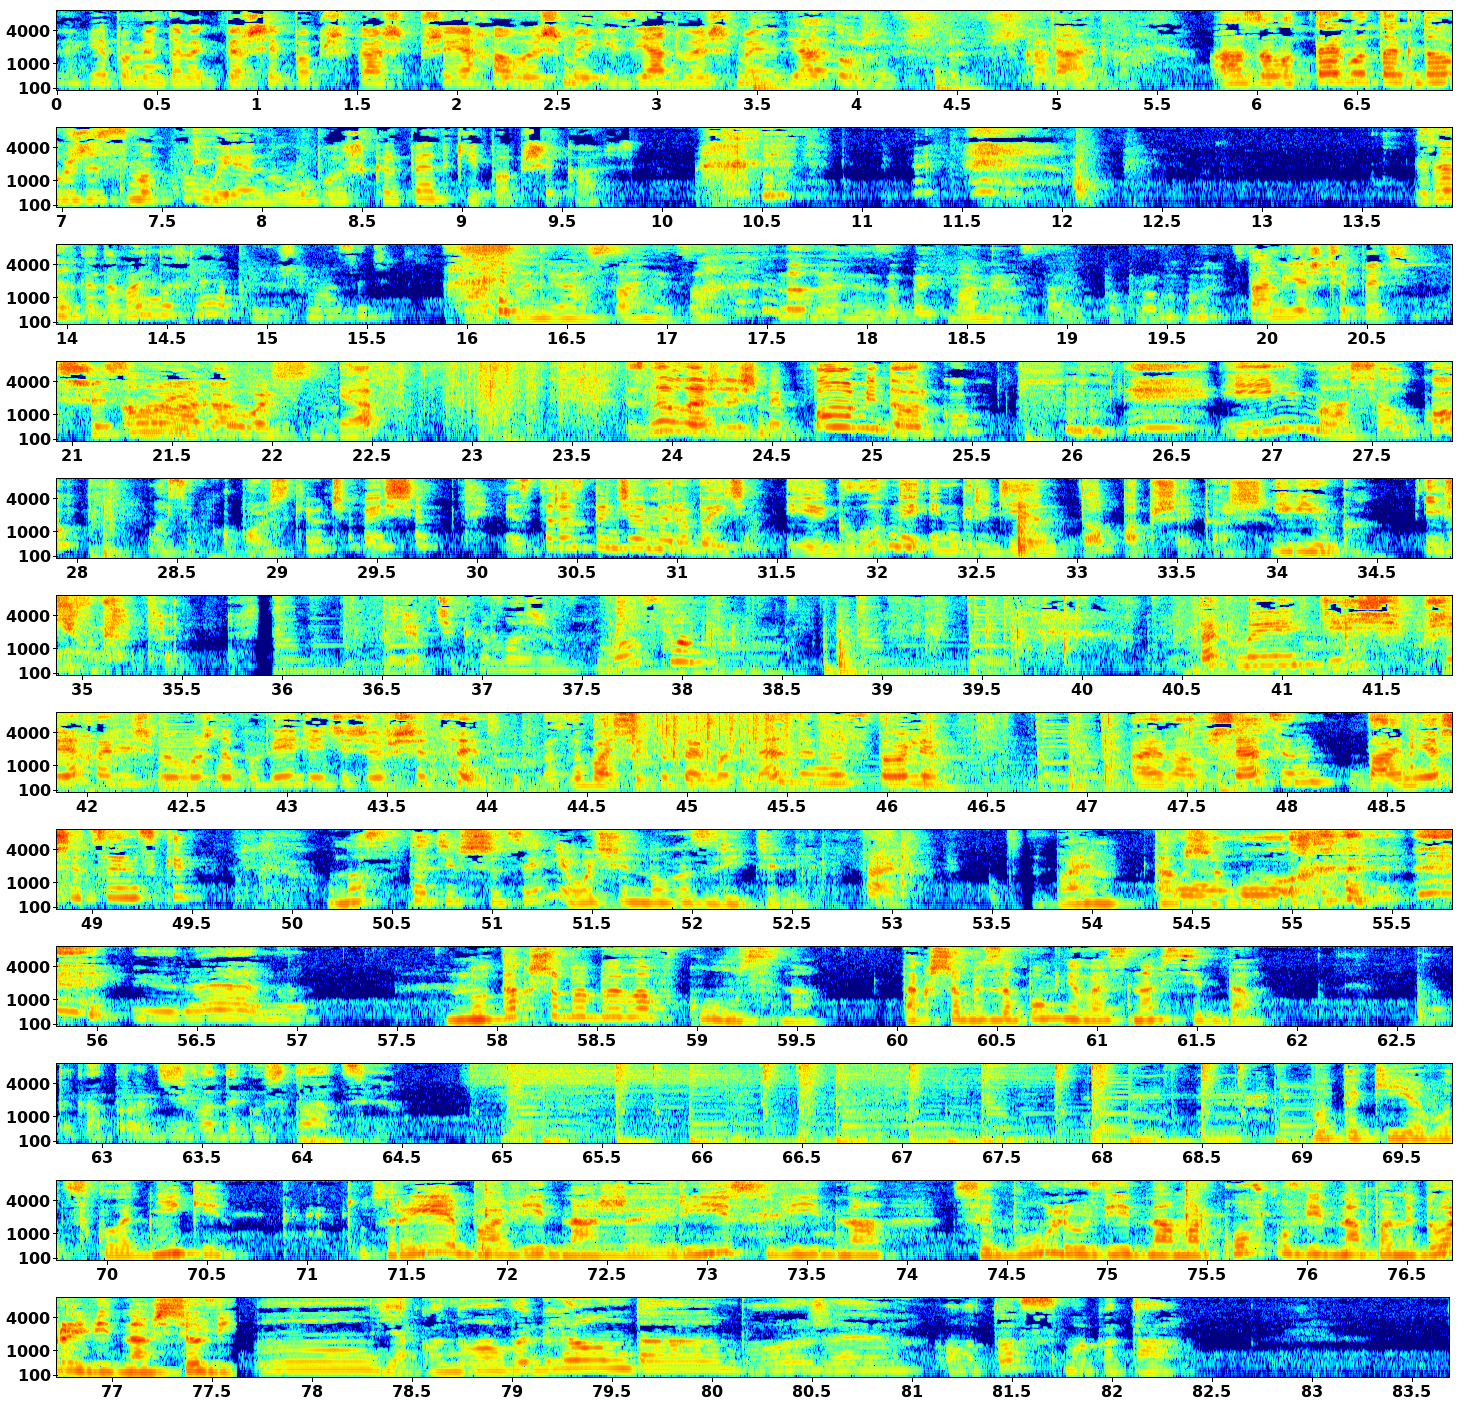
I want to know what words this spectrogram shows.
Так, я пам'ятаю, як перший папшикаш приїхав, і ж ми і з'ядуєш ми. Я тоже в, ш- в шкарпетках. А за от tego так добре смакує, ну, бо шкарпетки папшикаш. Іренка, давай на хліб будеш мазати. Точно не останется. Надо не забыть маме оставить попробовать. Там є ще п'ять три А, слоїка. точно. Yep. Znaleźliśmy pomidorku i masełko. Masełko polskie oczywiście. Więc teraz będziemy robić i główny ingredient to paprykarz И вилка. i wielka. Tak. Chlebczyk namarzym masłem. Tak my dziś przyjechaliśmy, można powiedzieć, że w Szczecin. Bo Zobaczcie, tutaj magnezy na stole. I love Szczecin, danie szczecińskie. У нас, кстати, в Шицене очень много зрителей. Tak. Сыпаем так, что... Ого! Irena. Ну, так, чтобы было вкусно. Так, чтобы запомнилось навсегда. To taka prawdziwa degustacja. Вот такие вот складники. Тут рыба видно же, рис видно, цибулю видно, морковку видно, помидоры видно, все видно. Mmm, jak ono wygląda, Boże, oto smakota.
